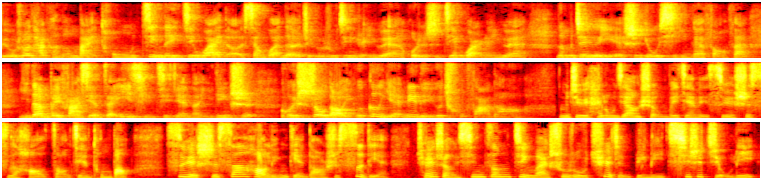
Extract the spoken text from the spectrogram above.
比如说他可能买通境内境外的相关的这个入境人员或者是监管人员，那么这个也是尤其应该防范。一旦被发现，在疫情期间呢，一定是会受到一个更严厉的一个处罚的啊。那么，据黑龙江省卫健委四月十四号早间通报，四月十三号零点到二十四点，全省新增境外输入确诊病例七十九例，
